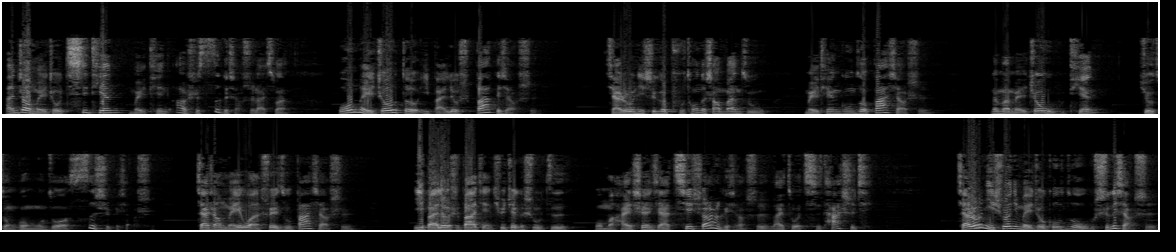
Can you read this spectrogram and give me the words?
按照每周七天，每天二十四个小时来算，我每周都有一百六十八个小时。假如你是个普通的上班族，每天工作八小时，那么每周五天就总共工作四十个小时，加上每晚睡足八小时，一百六十八减去这个数字，我们还剩下七十二个小时来做其他事情。假如你说你每周工作五十个小时，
